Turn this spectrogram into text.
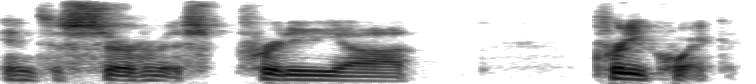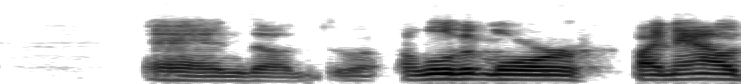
into service pretty uh, pretty quick and uh, a little bit more by now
